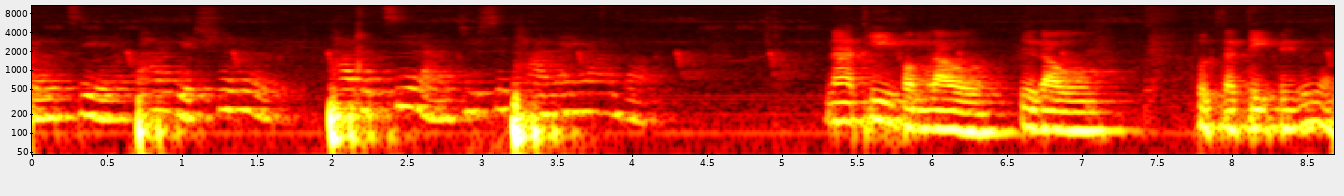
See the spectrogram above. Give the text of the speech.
了解，它也是它的自然就是它那样的。 หน้าที่ของเราคือเราฝึกสติไปเรื่อย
